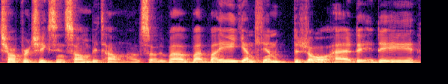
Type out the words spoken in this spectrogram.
Chopper Chicks in Zombie Town alltså. Vad, va, va är egentligen bra här? Det, det är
